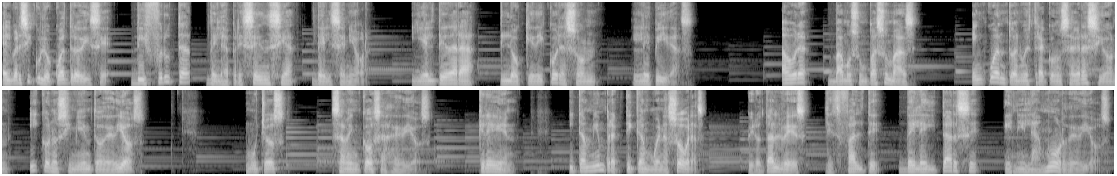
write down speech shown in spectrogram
El versículo 4 dice, disfruta de la presencia del Señor, y Él te dará lo que de corazón le pidas. Ahora vamos un paso más en cuanto a nuestra consagración y conocimiento de Dios. Muchos saben cosas de Dios, creen y también practican buenas obras, pero tal vez les falte deleitarse en el amor de Dios.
